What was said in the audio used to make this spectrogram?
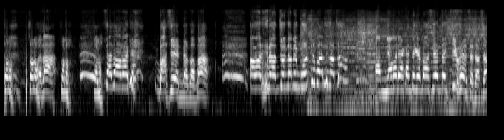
চলো চলো দাদা। চলো চলো। দাদা আমাকে বাঁচিয়েন না দাদা। আমার হিনার জন্য আমি মরতে পারি দাদা। আপনি আমার এখান থেকে বাঁচিয়েন তাই কি হয়েছে দাদা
